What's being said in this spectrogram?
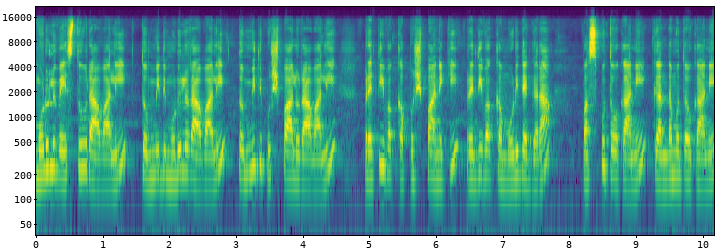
ముడులు వేస్తూ రావాలి. తొమ్మిది ముడులు రావాలి. తొమ్మిది పుష్పాలు రావాలి. ప్రతి ఒక్క పుష్పానికి ప్రతి ఒక్క ముడి దగ్గర పసుపుతో కానీ గంధముతో కానీ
